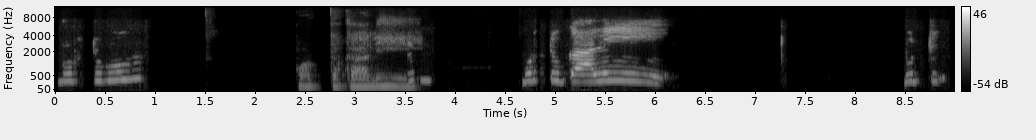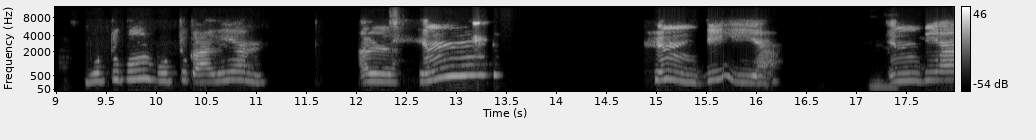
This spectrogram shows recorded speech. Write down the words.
Portugal, Portugali. Portugali. Portu- Portugal, Portugalian. Al Hind, Hindia. India,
